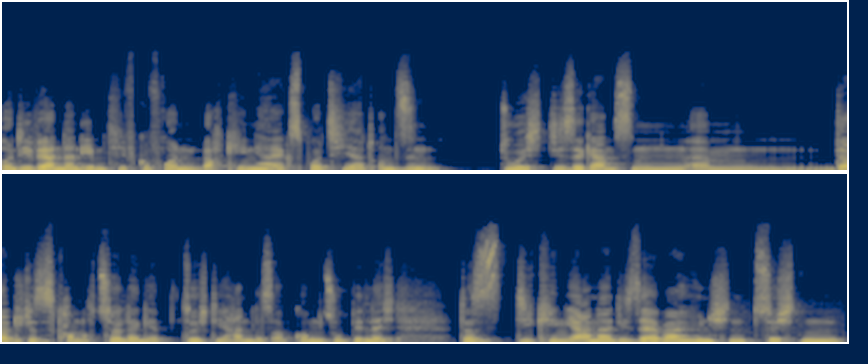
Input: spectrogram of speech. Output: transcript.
Und die werden dann eben tiefgefroren nach Kenia exportiert und sind durch diese ganzen, ähm, dadurch, dass es kaum noch Zölle gibt, durch die Handelsabkommen so billig, dass die Kenianer, die selber Hühnchen züchten,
